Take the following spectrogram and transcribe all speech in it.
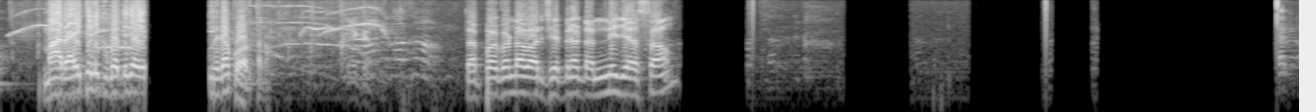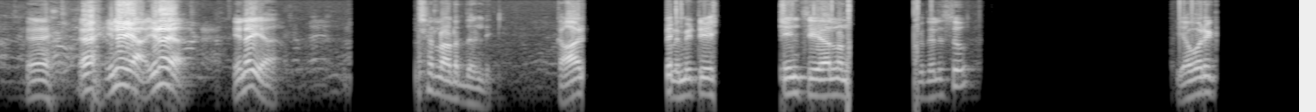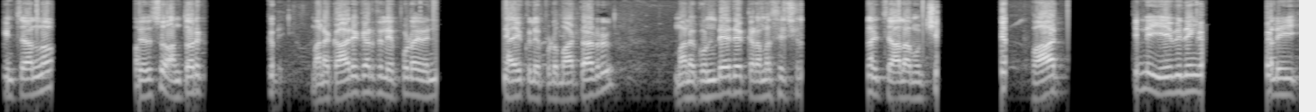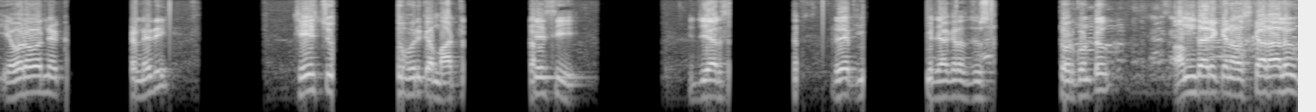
మా రైతులకి కొద్దిగా కోరుతున్నాం. తప్పకుండా వారు చెప్పినట్టు అన్ని చేస్తాం. ఏ ఏ ఇనయ్య ఇనయ్య ఇనయ్య. ఆడద్దండి. కార్య లిమిటేషన్ ఏం చేయాలో నాకు తెలుసు. ఎవరికి ఇచ్చాలనో తెలుసు అంతవరకు మన కార్యకర్తలు ఎప్పుడు నాయకులు ఎప్పుడు మాట్లాడరు. మనకు ఉండేదే క్రమశిక్షణ చాలా ముఖ్యం. పార్టీని ఏ విధంగా ఎవరెవరిని అనేది చేసి ఊరిక మాట్లాడేసి చేయాల్సి రేపు జాగ్రత్త చూసుకుంటూ కోరుకుంటూ అందరికీ నమస్కారాలు.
